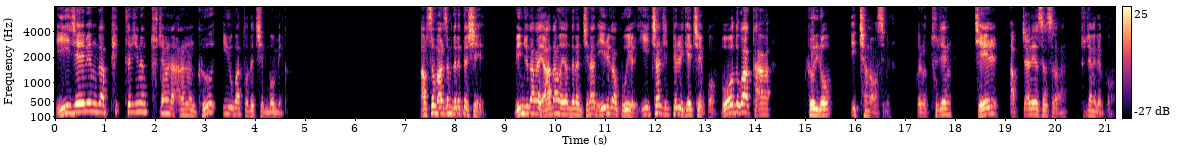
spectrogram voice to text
이재명과 피 터지는 투쟁을 안 하는 그 이유가 도대체 뭡니까? 앞서 말씀드렸듯이 민주당과 야당 의원들은 지난 2일과 9일 2차 집회를 개최했고 모두가 가, 거리로 뛰쳐나왔습니다. 그리고 투쟁 제일 앞자리에 서서 투쟁을 했고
